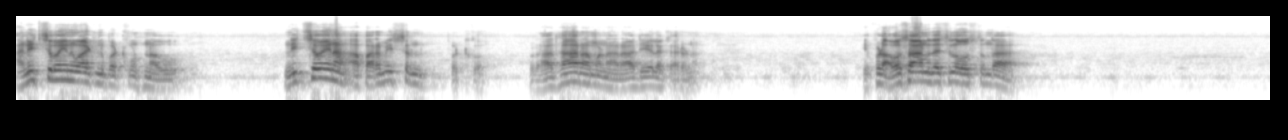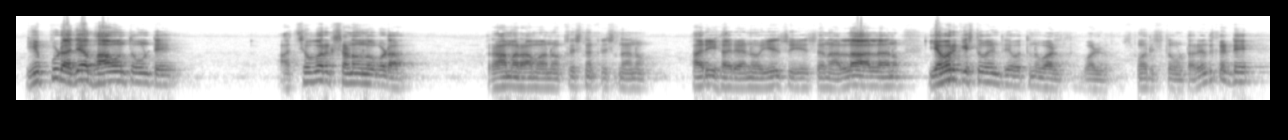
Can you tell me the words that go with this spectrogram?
అనిత్యమైన వాటిని పట్టుకుంటున్నావు. నిత్యమైన ఆ పరమేశ్వరుని పట్టుకో. రాధారమణ రాధేల కరుణ. ఎప్పుడు అవసాన దశలో వస్తుందా? ఎప్పుడు అదే భావంతో ఉంటే ఆ చివరి క్షణంలో కూడా రామరామానో కృష్ణ కృష్ణనో హరిహరి అనో యేసు యేసు అనో అల్లా అల్లానో ఎవరికి ఇష్టమైన దేవతను వాళ్ళు వాళ్ళు స్మరిస్తూ ఉంటారు. ఎందుకంటే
